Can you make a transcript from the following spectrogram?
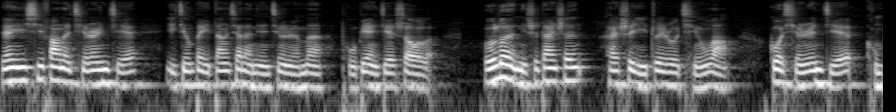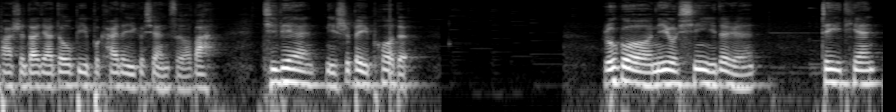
源于西方的情人节已经被当下的年轻人们普遍接受了。无论你是单身还是已坠入情网，过情人节恐怕是大家都避不开的一个选择吧。即便你是被迫的。如果你有心仪的人，这一天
